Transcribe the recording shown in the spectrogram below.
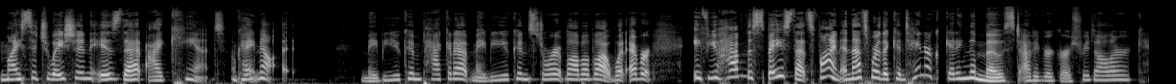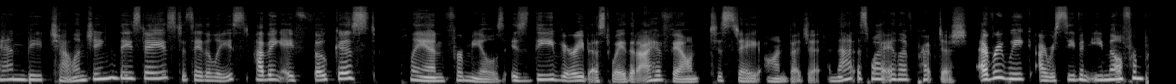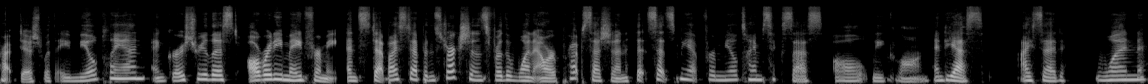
my situation is that I can't. Okay. Now, Maybe you can pack it up. Maybe you can store it, blah, blah, blah, whatever. If you have the space, that's fine. And that's where the container getting the most out of your grocery dollar can be challenging these days, to say the least. Having a focused plan for meals is the very best way that I have found to stay on budget. And that is why I love Prep Dish. Every week, I receive an email from Prep Dish with a meal plan and grocery list already made for me and step by step instructions for the one hour prep session that sets me up for mealtime success all week long. And yes, I said one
